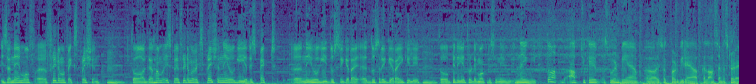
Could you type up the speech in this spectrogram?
is a name of freedom of expression تو اگر ہم اس میں فریڈم آف ایکسپریشن نہیں ہوگی رسپیکٹ نہیں ہوگی دوسرے کے رائے دوسرے کے رائے کے لیے تو پھر یہ تو ڈیموکریسی نہیں ہوئی۔ نہیں ہوئی۔ تو آپ چونکہ اسٹوڈنٹ بھی ہیں آپ اس وقت پڑھ بھی رہے ہیں آپ کا لاسٹ سیمسٹر ہے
